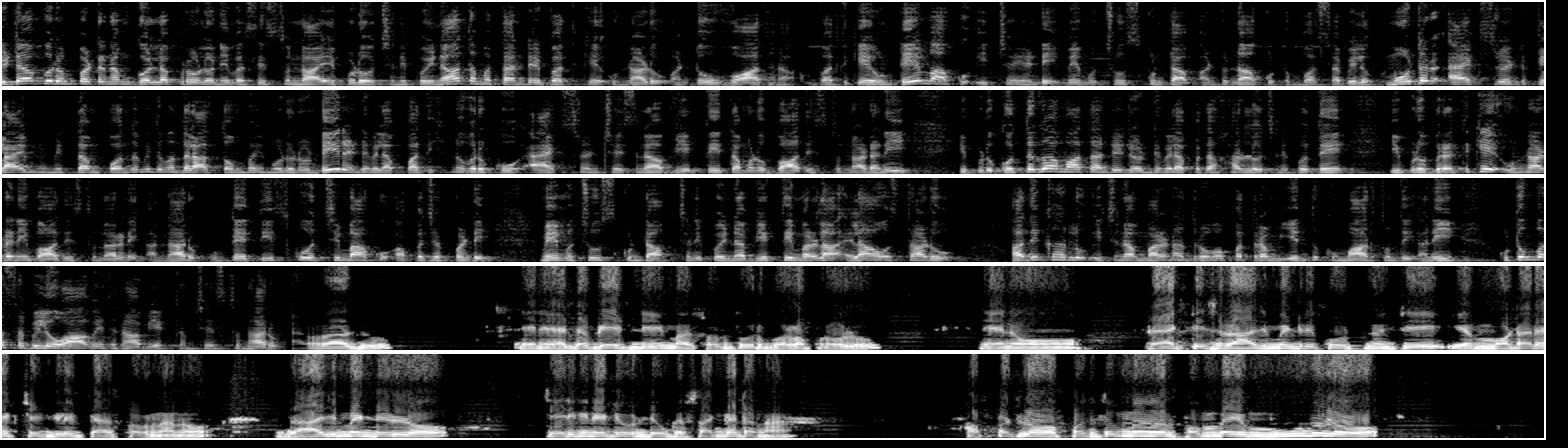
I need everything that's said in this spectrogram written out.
పిఠాపురం పట్టణం గొల్లప్రోలో నివసిస్తున్న ఎప్పుడో చనిపోయినా తమ తండ్రి బతికే ఉన్నాడు అంటూ వాదన. బతికే ఉంటే మాకు ఇచ్చేయండి మేము చూసుకుంటాం అంటున్న కుటుంబ సభ్యులు. మోటార్ యాక్సిడెంట్ క్లైమ్ నిమిత్తం పంతొమ్మిది వందల తొంభై మూడు నుండి రెండు వేల పదిహేను వరకు యాక్సిడెంట్ చేసిన వ్యక్తి తమను బాధిస్తున్నాడని ఇప్పుడు కొత్తగా మా తండ్రి రెండు వేల పదహారులో చనిపోతే ఇప్పుడు బ్రతికే ఉన్నాడని వాదిస్తున్నారని అన్నారు. ఉంటే తీసుకువచ్చి మాకు అప్పచెప్పండి మేము చూసుకుంటాం. చనిపోయిన వ్యక్తి మరలా ఎలా వస్తాడు? అధికారులు ఇచ్చిన మరణ ధృవపత్రం ఎందుకు మారుతుంది అని కుటుంబ సభ్యులు ఆవేదన వ్యక్తం చేస్తున్నారు. రాజు నేను అడ్వకేట్ని మా సొంతూరు గొల్లప్రోలు. నేను ప్రాక్టీస్ రాజమండ్రి కోర్టు నుంచి ఎం మోటార్ యాక్సిడెంట్లు చేస్తూ ఉన్నాను. రాజమండ్రిలో జరిగినటువంటి ఒక సంఘటన అప్పట్లో పంతొమ్మిది వందల తొంభై మూడులో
